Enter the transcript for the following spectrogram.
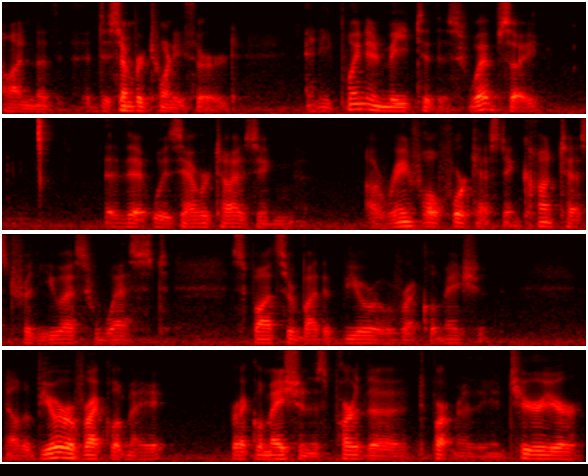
on the- December 23rd, and he pointed me to this website that was advertising a rainfall forecasting contest for the U.S. West, sponsored by the Bureau of Reclamation. Now, the Bureau of Reclama- Reclamation is part of the Department of the Interior,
